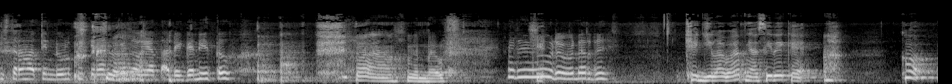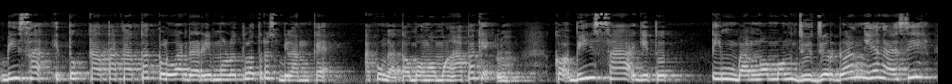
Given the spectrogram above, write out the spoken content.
istirahatin dulu pikiran gue ngeliat adegan itu. Heeh, bener Aduh bener-bener deh. kayak gila banget gak sih deh kayak "Ah, kok bisa itu kata-kata keluar dari mulut lo terus bilang kayak aku nggak tahu mau ngomong apa kayak loh kok bisa? Gitu. Timbang ngomong jujur doang ya gak sih?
